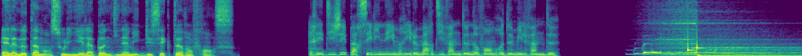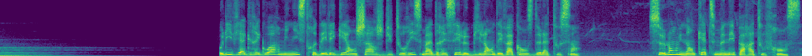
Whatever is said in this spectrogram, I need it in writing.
Elle a notamment souligné la bonne dynamique du secteur en France. Rédigé par Céline Imri le mardi 22 novembre 2022. Olivia Grégoire, ministre déléguée en charge du tourisme, a dressé le bilan des vacances de la Toussaint. Selon une enquête menée par Atout France,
